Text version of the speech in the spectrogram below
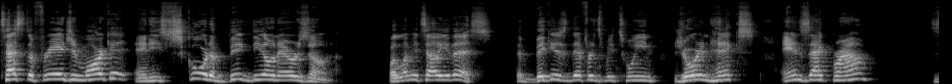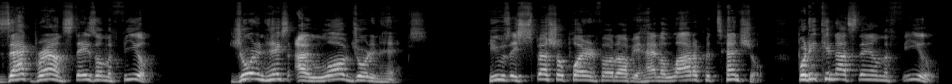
test the free agent market, and he scored a big deal in Arizona. But let me tell you this the biggest difference between Jordan Hicks and Zach Brown Zach Brown stays on the field. Jordan Hicks, I love Jordan Hicks. He was a special player in Philadelphia, had a lot of potential, but he could not stay on the field.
